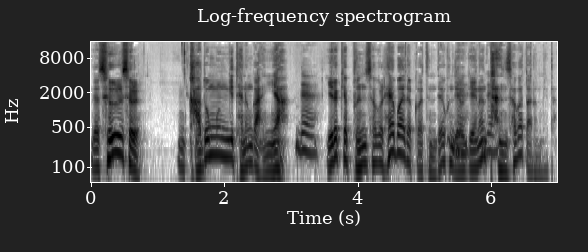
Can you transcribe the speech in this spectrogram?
이제 슬슬 가동이 되는 거 아니냐. 네. 이렇게 분석을 해봐야 될 것 같은데요. 근데 네, 여기에는 네. 단서가 따릅니다.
